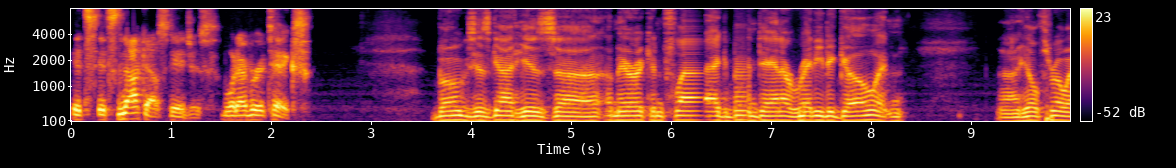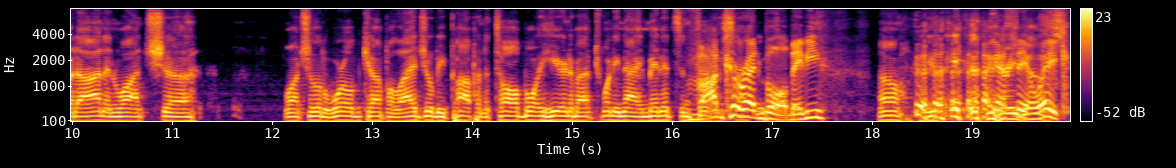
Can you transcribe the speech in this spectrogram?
it's it's the knockout stages. Whatever it takes. Vogues has got his uh, American flag bandana ready to go, and uh, he'll throw it on and watch uh, watch a little World Cup. Elijah will be popping a tall boy here in about 29 minutes and vodka seconds. Red Bull, baby. Oh, I gotta stay goes. awake.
